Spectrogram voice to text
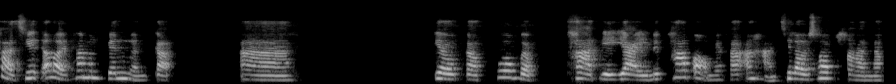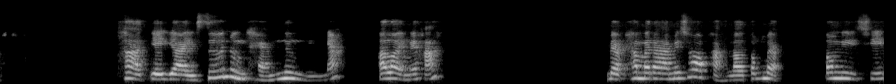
ค่ะชีสอร่อยถ้ามันเป็นเหมือนกับ อ่า เกี่ยวกับพวกแบบ ถาดใหญ่ๆ นึกภาพออกไหมคะ อาหารที่เราชอบทานนะถาดใหญ่ ๆ ซื้อหนึ่งแถมหนึ่งอย่างเงี้ย อร่อยไหมคะ แบบธรรมดาไม่ชอบค่ะ เราต้องแบบต้องมีชีส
